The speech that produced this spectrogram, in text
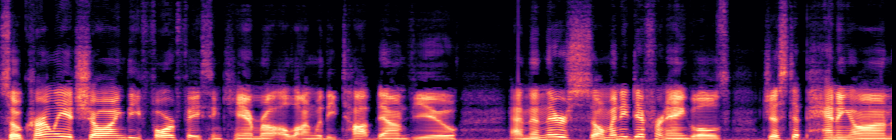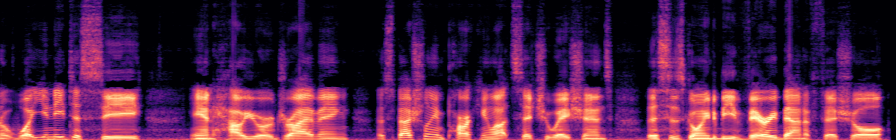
So currently it's showing the forward facing camera along with the top down view. And then there's so many different angles, just depending on what you need to see and how you are driving, especially in parking lot situations. This is going to be very beneficial.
